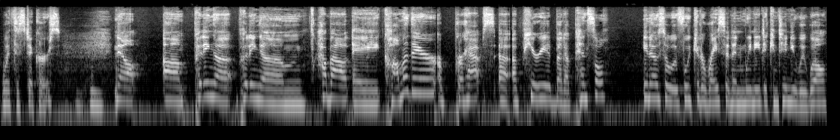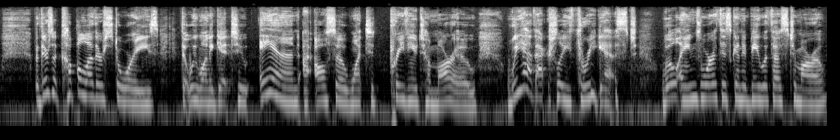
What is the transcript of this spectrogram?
with the stickers. Now, um, putting a putting um, how about a comma there, or perhaps a, a period, but a pencil. You know, so if we could erase it and we need to continue, we will. But there's a couple other stories that we want to get to. And I also want to preview tomorrow. We have actually three guests. Will Ainsworth is going to be with us tomorrow.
